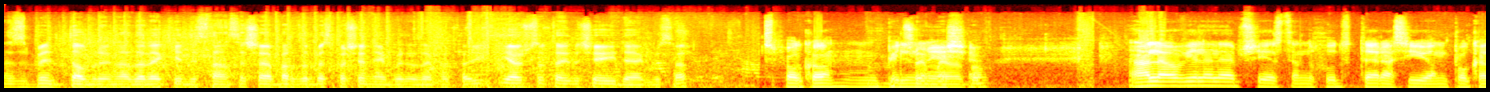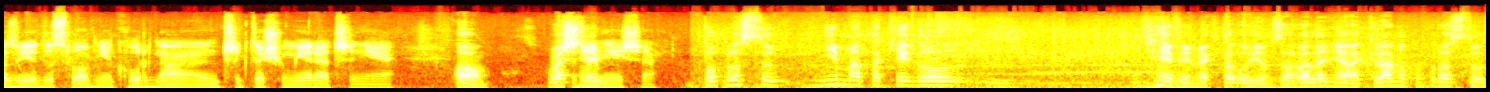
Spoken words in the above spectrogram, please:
zbyt dobry na dalekie dystanse. Trzeba bardzo bezpośrednio jakby tutaj podchodzić. Ja już tutaj do ciebie idę jakby, co? Spoko, mm, pilnuję się. Ale o wiele lepszy jest ten hud teraz i on pokazuje dosłownie kurna, czy ktoś umiera, czy nie. O, właśnie po prostu nie ma takiego, nie wiem jak to ująć, zawalenia ekranu po prostu.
